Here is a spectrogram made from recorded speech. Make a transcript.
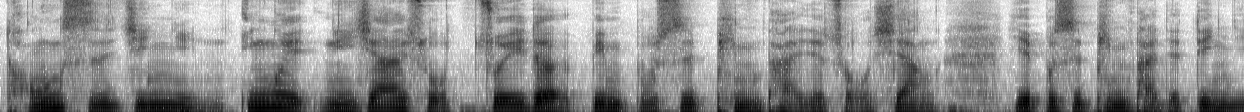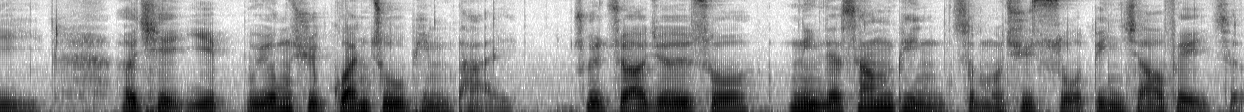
同时经营，因为你现在所追的并不是品牌的走向，也不是品牌的定义，而且也不用去关注品牌，最主要就是说你的商品怎么去锁定消费者，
